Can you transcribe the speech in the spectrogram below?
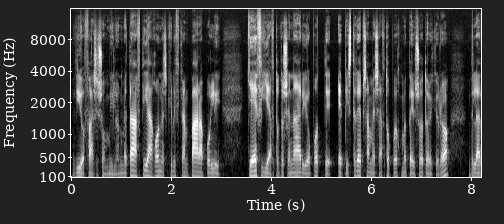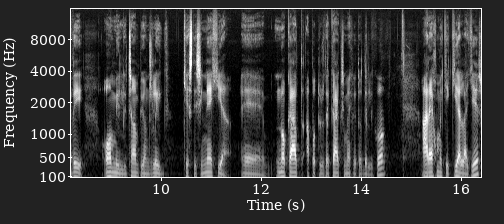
δύο φάσεις ομίλων. Μετά αυτοί οι αγώνες κρίθηκαν πάρα πολύ και έφυγε αυτό το σενάριο, οπότε επιστρέψαμε σε αυτό που έχουμε περισσότερο καιρό, δηλαδή όμιλη Champions League και στη συνέχεια ε, knockout από τους 16 μέχρι τον τελικό, άρα έχουμε και εκεί αλλαγές.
